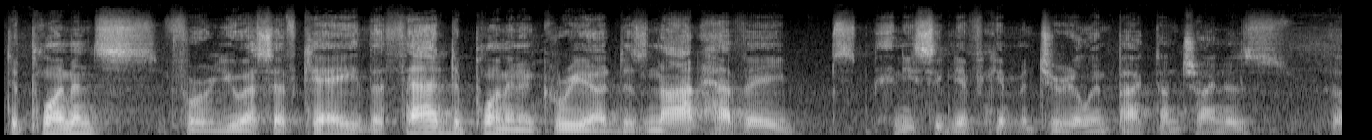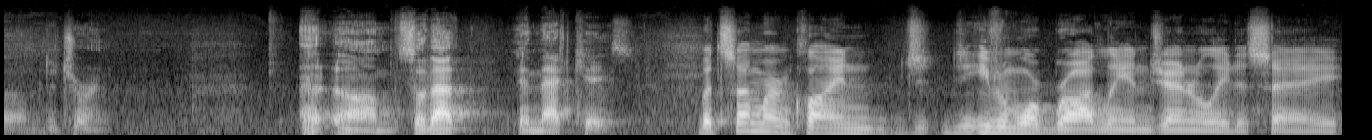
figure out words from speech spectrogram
deployments for USFK. The THAAD deployment in Korea does not have a, any significant material impact on China's um, deterrent. um, so that, in that case. But some are inclined, even more broadly and generally, to say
